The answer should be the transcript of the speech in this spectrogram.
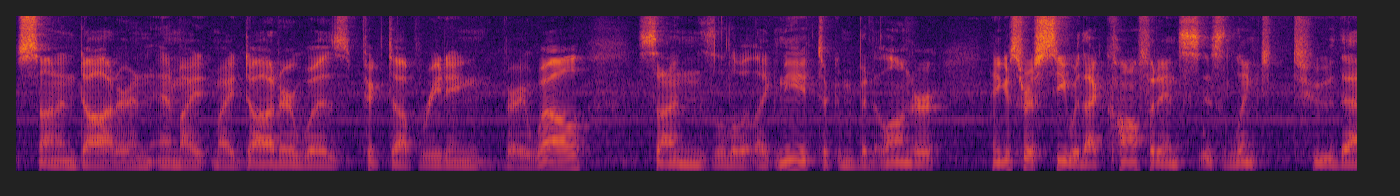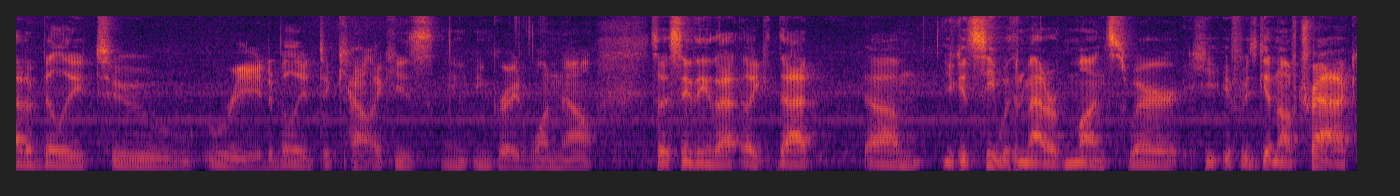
son and daughter, and, and my, my daughter was picked up reading very well. Son's a little bit like me. It took him a bit longer. And you can sort of see where that confidence is linked to that ability to read, ability to count. Like he's in, in grade one now. So the same thing that like that um, you could see within a matter of months where he if he's getting off track,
